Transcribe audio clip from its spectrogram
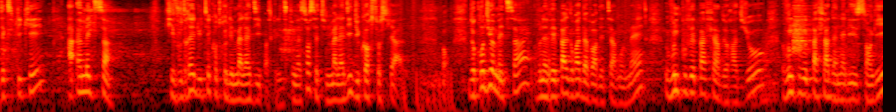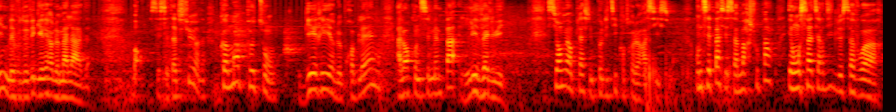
d'expliquer à un médecin qui voudrait lutter contre les maladies, parce que la discrimination, c'est une maladie du corps social. Donc on dit au médecin, vous n'avez pas le droit d'avoir des thermomètres, vous ne pouvez pas faire de radio, vous ne pouvez pas faire d'analyse sanguine, mais vous devez guérir le malade. Bon, c'est absurde. Comment peut-on guérir le problème alors qu'on ne sait même pas l'évaluer? Si on met en place une politique contre le racisme, on ne sait pas si ça marche ou pas, et on s'interdit de le savoir.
